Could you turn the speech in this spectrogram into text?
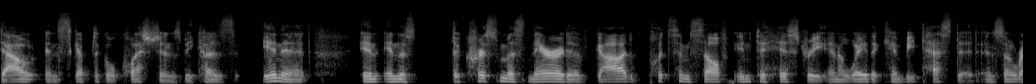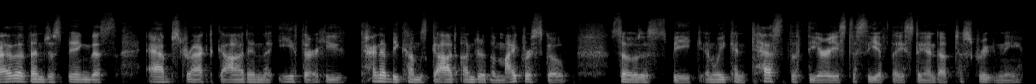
doubt and skeptical questions because in it, in in this the Christmas narrative, God puts himself into history in a way that can be tested. And so rather than just being this abstract God in the ether, he kind of becomes God under the microscope, so to speak, and we can test the theories to see if they stand up to scrutiny.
